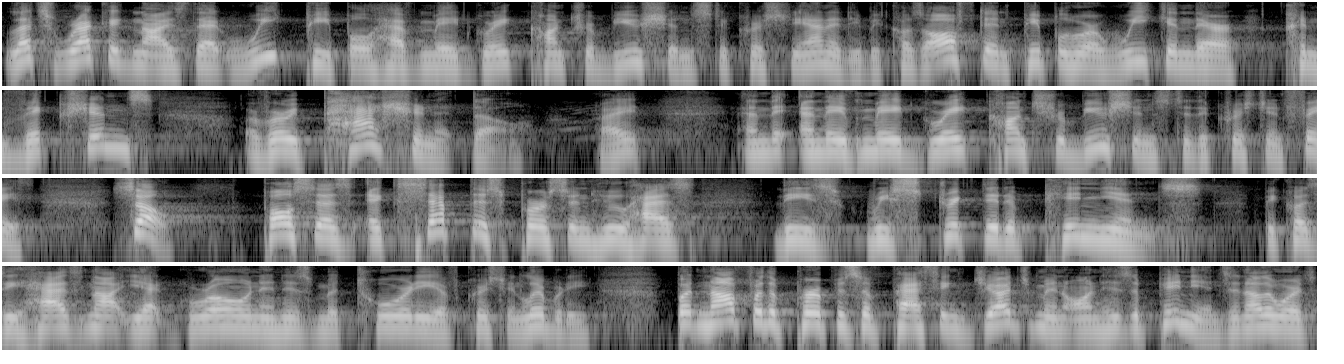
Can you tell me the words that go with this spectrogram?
let's recognize that weak people have made great contributions to Christianity because often people who are weak in their convictions are very passionate, though, right? And, they, and they've made great contributions to the Christian faith. So, Paul says, accept this person who has these restricted opinions because he has not yet grown in his maturity of Christian liberty, but not for the purpose of passing judgment on his opinions. In other words,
